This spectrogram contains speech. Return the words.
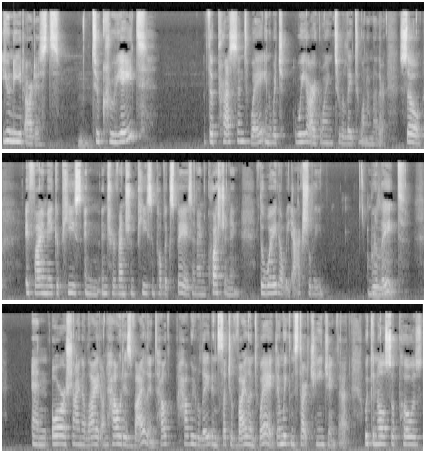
you need artists mm. to create the present way in which we are going to relate to one another. So, if I make a piece in intervention piece in public space and I'm questioning the way that we actually relate mm-hmm. and or shine a light on how it is violent, how how we relate in such a violent way, then we can start changing that. We can also pose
